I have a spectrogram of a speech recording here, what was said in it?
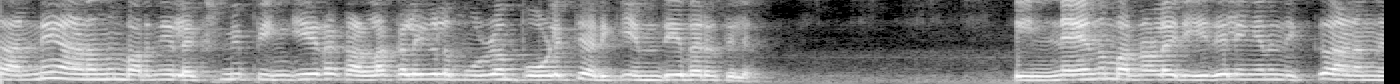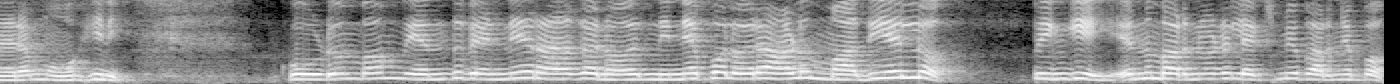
തന്നെയാണെന്നും പറഞ്ഞ് ലക്ഷ്മി പിങ്കിയുടെ കള്ളക്കളികൾ മുഴുവൻ പൊളിച്ചടുക്കി പിന്നെ എന്ന് പറഞ്ഞുള്ള രീതിയിൽ ഇങ്ങനെ നിൽക്കുകയാണ് നേരം മോഹിനി. കുടുംബം എന്ത് വെണ്ണീറാകാനോ? നിന്നെപ്പോലെ ഒരാളും മതിയല്ലോ. പിങ്കി എന്നും പറഞ്ഞുകൊണ്ട് ലക്ഷ്മി പറഞ്ഞപ്പോൾ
